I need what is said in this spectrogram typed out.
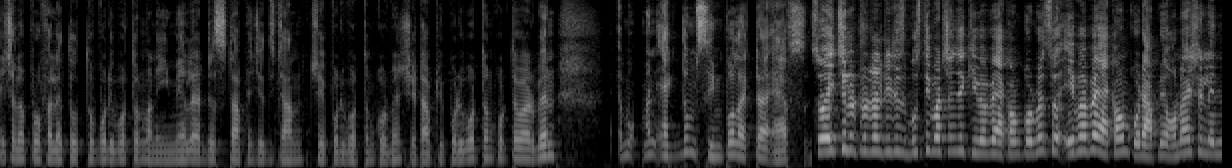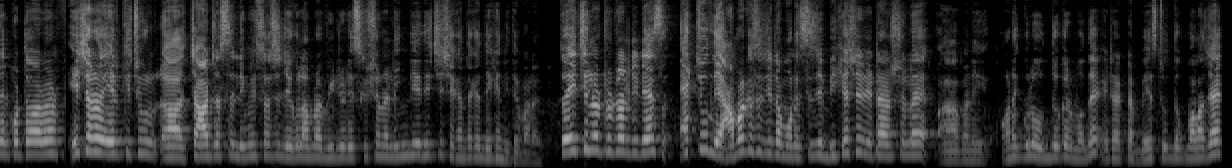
এছাড়া প্রোফাইলের তথ্য পরিবর্তন মানে ইমেল অ্যাড্রেসটা আপনি যদি চান, সে পরিবর্তন করবেন, সেটা আপনি পরিবর্তন করতে পারবেন। এবং মানে একদম সিম্পল একটা অ্যাপস সো এই ছিল টোটাল ডিটেলস বুঝতেই পারছেন যে কীভাবে অ্যাকাউন্ট করবেন। সো এভাবে অ্যাকাউন্ট করে আপনি অনায়াসে লেনদেন করতে পারবেন। এছাড়াও এর কিছু চার্জ আছে লিমিটস আছে, যেগুলো আমরা ভিডিও ডিসক্রিপশনে লিঙ্ক দিয়ে দিচ্ছি, সেখান থেকে দেখে নিতে পারেন। তো এই ছিল টোটাল ডিটেলস অ্যাকচুয়ালি আমার কাছে যেটা মনে হচ্ছে যে বিকাশের এটা আসলে মানে অনেকগুলো উদ্যোগের মধ্যে এটা একটা বেস্ট উদ্যোগ বলা যায়।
